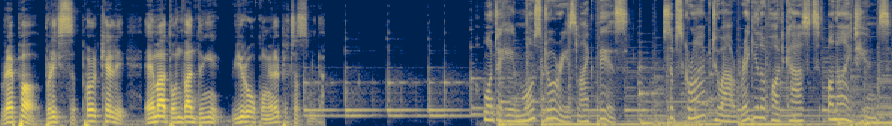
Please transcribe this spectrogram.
래퍼 브릭스, 폴 켈리, 에마 돈반 등이 위로 공연을 펼쳤습니다. Want to hear more stories like this? Subscribe to our regular podcasts on iTunes.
